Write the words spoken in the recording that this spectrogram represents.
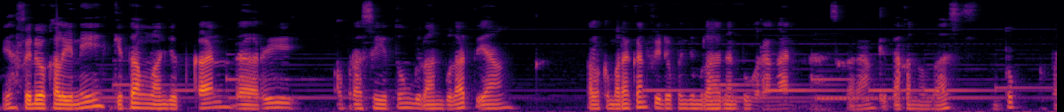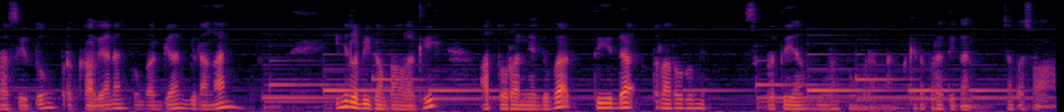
Ya, video kali ini kita melanjutkan dari operasi hitung bilangan bulat yang kalau kemarin kan video penjumlahan dan pengurangan. Nah, sekarang kita akan membahas untuk operasi hitung perkalian dan pembagian bilangan. Ini lebih gampang lagi, aturannya juga tidak terlalu rumit seperti yang penjumlahan pengurangan. Kita perhatikan contoh soal.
